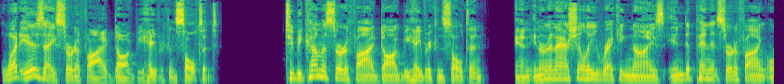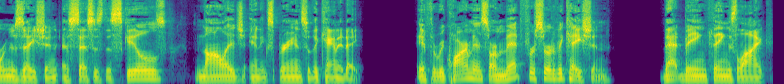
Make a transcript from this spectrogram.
What is a certified dog behavior consultant? To become a certified dog behavior consultant, an internationally recognized independent certifying organization assesses the skills, knowledge, and experience of the candidate. If the requirements are met for certification, that being things like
